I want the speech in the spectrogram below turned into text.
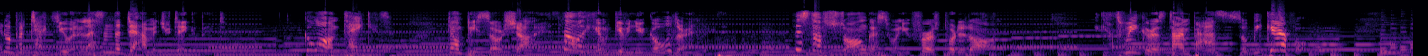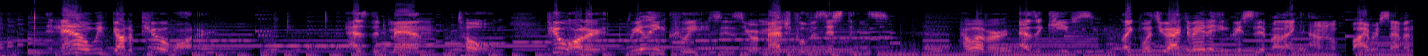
It'll protect you and lessen the damage you take a bit. Go on, take it. Don't be so shy. It's not like I'm giving you gold or anything. This stuff's strongest when you first put it on. It gets weaker as time passes, so be careful. And now we've got a pure water. As the man told, pure water really increases your magical resistance. However, as it keeps, like once you activate it, increases it by like, I don't know, 5 or 7.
